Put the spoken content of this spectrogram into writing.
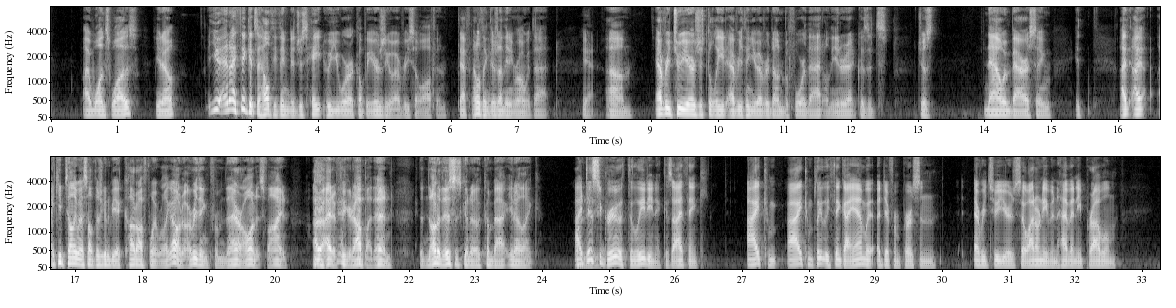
I once was. You know, you and I think it's a healthy thing to just hate who you were a couple years ago every so often. Definitely, I don't think there's anything wrong with that. Yeah. Um, every two years, just delete everything you've ever done before that on the internet because it's just now embarrassing. I, I, I keep telling myself there's going to be a cutoff point where like, oh no, everything from there on is fine. I, I had it figured out by then. That none of this is going to come back. You know, like I disagree with deleting it because I think I com- I completely think I am a, a different person every two years, so I don't even have any problem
